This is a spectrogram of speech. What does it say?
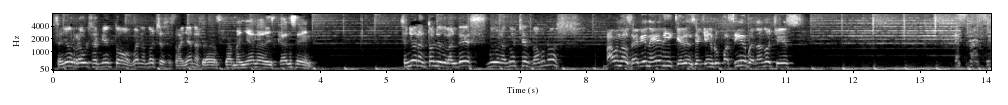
Señor Raúl Sarmiento, buenas noches, hasta mañana. Hasta mañana, descansen. Señor Antonio de Valdés, muy buenas noches, vámonos. Vámonos, ahí viene Eddie, quédense aquí en Grupo Asir, buenas noches. Espacio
